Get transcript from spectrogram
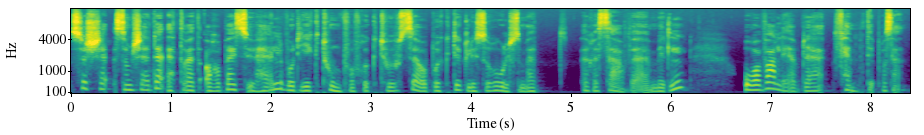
som skjedde etter et arbeidsuhell hvor de gikk tom for fruktose og brukte glyserol som et reservemiddel, overlevde 50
